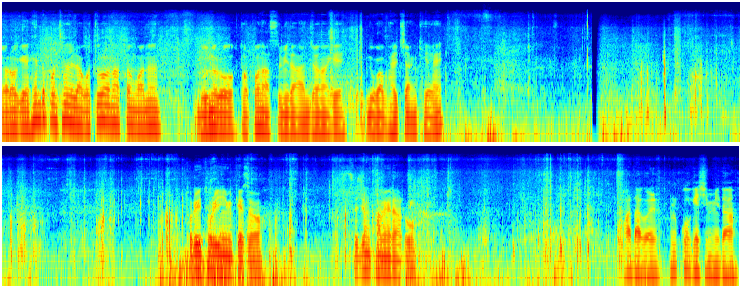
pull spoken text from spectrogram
여러 개 핸드폰 찾으려고 뚫어놨던 거는 눈으로 덮어놨습니다 안전하게 누가 밟지 않게 도리토리님께서 수중 카메라로 바닥을 훑고 계십니다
